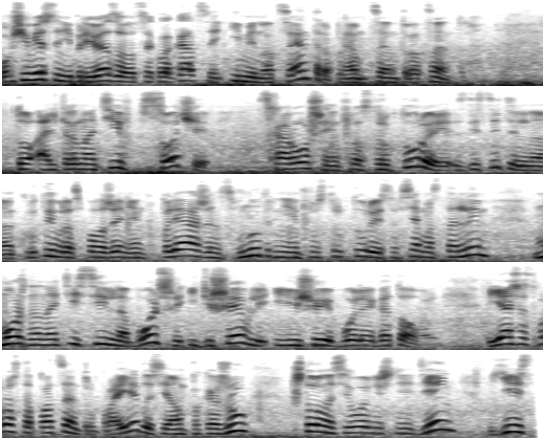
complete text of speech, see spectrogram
В общем, если не привязываться к локации именно центра, прям центра-центра, то альтернатив в Сочи с хорошей инфраструктурой, с действительно крутым расположением к пляжам, с внутренней инфраструктурой и со всем остальным, можно найти сильно больше и дешевле, и еще и более готовой. Я сейчас просто по центру проедусь, я вам покажу, что на сегодняшний день есть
